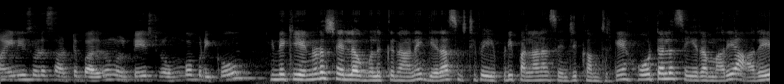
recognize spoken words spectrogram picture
மைனீஸோட சாப்பிட்டு பாருங்கள் உங்களுக்கு டேஸ்ட் ரொம்ப பிடிக்கும். இன்றைக்கி என்னோடய ஸ்டைலில் உங்களுக்கு நான் எரா சிக்ஸ்டி ஃபைவ் எப்படி பண்ணலாம் நான் செஞ்சு காமிச்சிருக்கேன். ஹோட்டலில் செய்கிற மாதிரி அதே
